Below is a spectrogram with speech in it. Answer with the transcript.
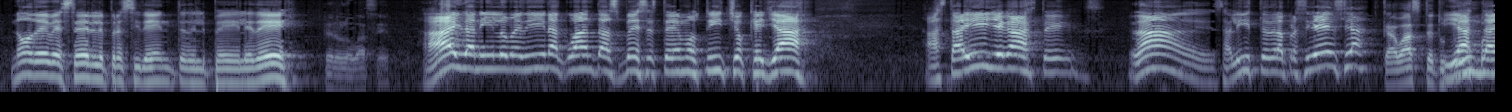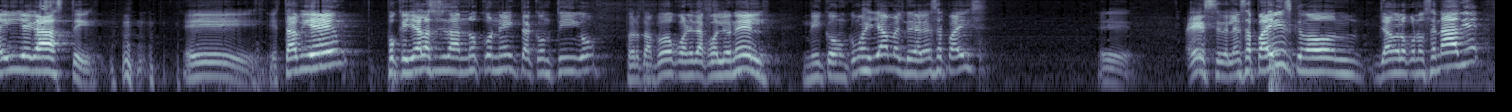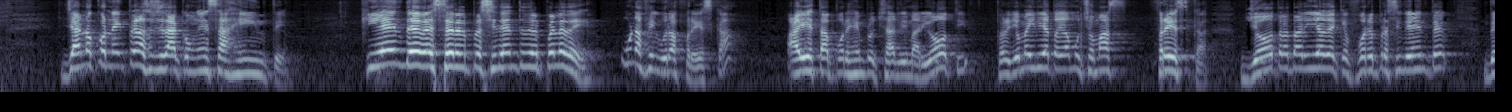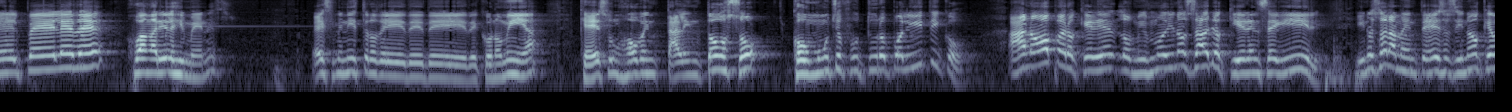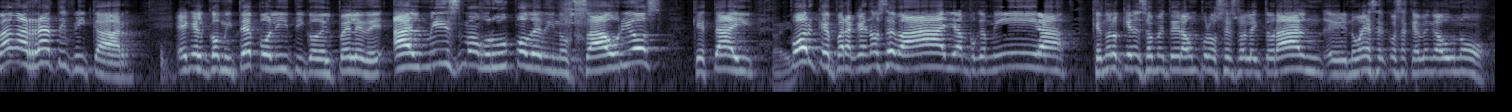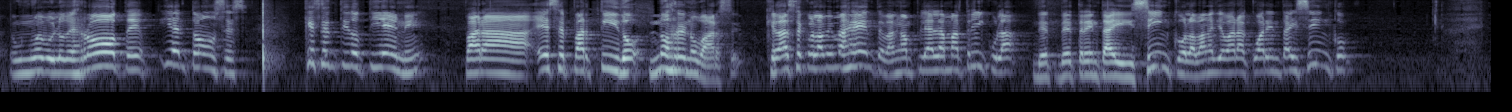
no debe ser el presidente del PLD. Pero lo va a hacer. Ay Danilo Medina, ¿cuántas veces te hemos dicho que ya hasta ahí llegaste? ¿Verdad? Saliste de la presidencia. Cavaste tu Y hasta ahí llegaste. Eh, está bien, porque ya la sociedad no conecta contigo, pero tampoco conecta con Leonel, ni con, ¿cómo se llama? El de Alianza País. Eh, ese de Alianza País, que no, ya no lo conoce nadie. Ya no conecta la sociedad con esa gente. ¿Quién debe ser el presidente del PLD? Una figura fresca. Ahí está, por ejemplo, Charlie Mariotti. Pero yo me iría todavía mucho más fresca. Yo trataría de que fuera el presidente del PLD Juan Ariel Jiménez, ex ministro de, Economía, que es un joven talentoso con mucho futuro político. Ah, no, pero que los mismos dinosaurios quieren seguir. Y no solamente eso, sino que van a ratificar en el comité político del PLD al mismo grupo de dinosaurios que está ahí. ahí. Porque para que no se vayan, porque mira, que no lo quieren someter a un proceso electoral, eh, no vaya a hacer cosas que venga uno, un nuevo y lo derrote. Y entonces, ¿qué sentido tiene para ese partido no renovarse? Quedarse con la misma gente, van a ampliar la matrícula de, de 35, la van a llevar a 45.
